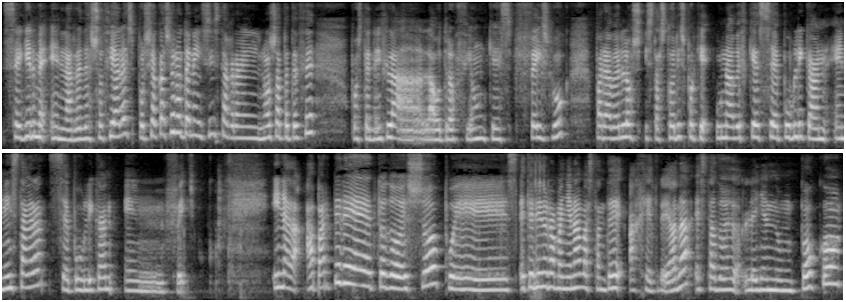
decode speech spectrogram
seguirme en las redes sociales. Por si acaso no tenéis Instagram y no os apetece, pues tenéis la, otra opción que es Facebook para ver los Insta Stories porque una vez que se publican en Instagram, se publican en Facebook. Y nada, aparte de todo eso, pues he tenido una mañana bastante ajetreada. He estado leyendo un poco,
